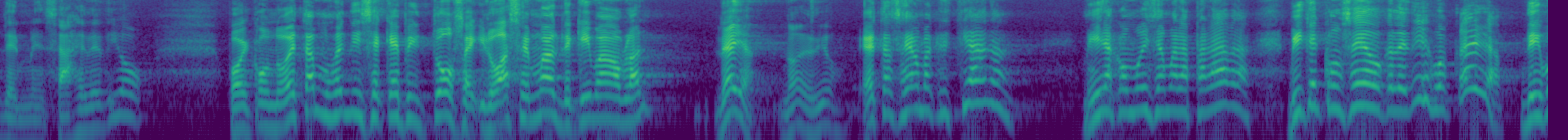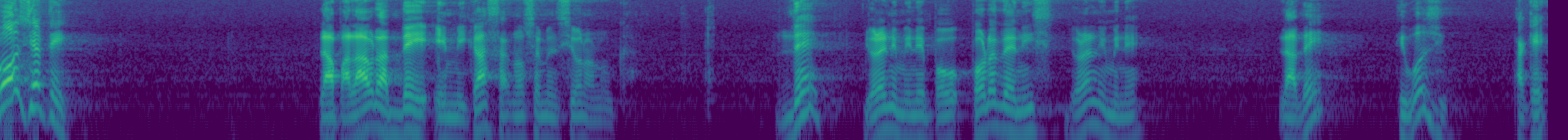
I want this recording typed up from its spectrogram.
del mensaje de Dios. Porque cuando esta mujer dice que es virtuosa y lo hace mal, ¿de qué iban a hablar? De ella, no de Dios. Esta se llama cristiana. Mira cómo dice malas palabras. ¿Viste el consejo que le dijo aquella? Divórciate. La palabra de en mi casa no se menciona nunca. De, yo la eliminé, pobre Denis, yo la eliminé. La de, divorcio. ¿Para qué?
